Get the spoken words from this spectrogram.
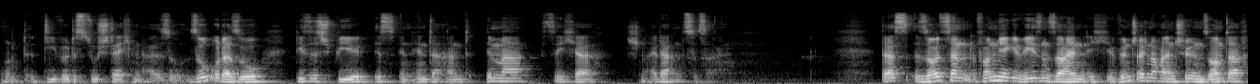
und die würdest du stechen. Also so oder so, dieses Spiel ist in Hinterhand immer sicher Schneider anzusagen. Das soll es dann von mir gewesen sein. Ich wünsche euch noch einen schönen Sonntag.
